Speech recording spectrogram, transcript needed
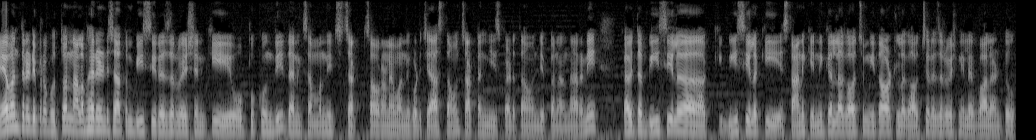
రేవంత్ రెడ్డి ప్రభుత్వం నలభై రెండు శాతం బీసీ రిజర్వేషన్కి ఒప్పుకుంది. దానికి సంబంధించి చట్ట సవరణ అవన్నీ కూడా చేస్తాము. చట్టం చేసి పెడతామని చెప్పని అన్నారని. కవిత బీసీలకి బీసీలకి స్థానిక ఎన్నికల్లో కావచ్చు మిగతా వాటిలో కావచ్చు రిజర్వేషన్లు ఇవ్వాలంటూ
